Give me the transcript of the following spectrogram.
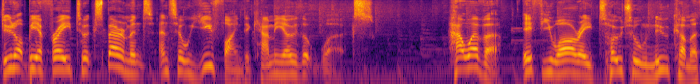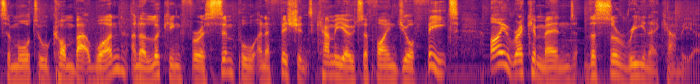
Do not be afraid to experiment until you find a cameo that works. However, if you are a total newcomer to Mortal Kombat 1 and are looking for a simple and efficient cameo to find your feet, I recommend the Sareena cameo.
